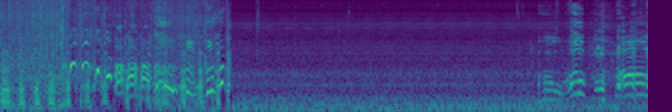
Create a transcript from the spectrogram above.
oh, oh, oh.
